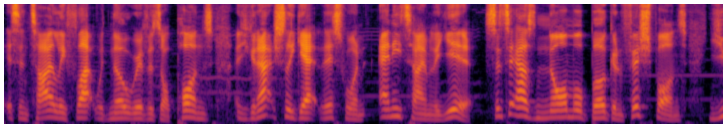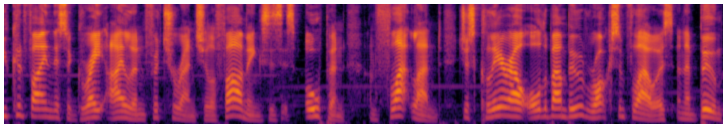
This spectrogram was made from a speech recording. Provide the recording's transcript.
It's entirely flat with no rivers or ponds, and you can actually get this one any time of the year. Since it has normal bug and fish spawns, you can find this a great island for tarantula farming since it's open and flat land. Just clear out all the bamboo, rocks and flowers, and then boom,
